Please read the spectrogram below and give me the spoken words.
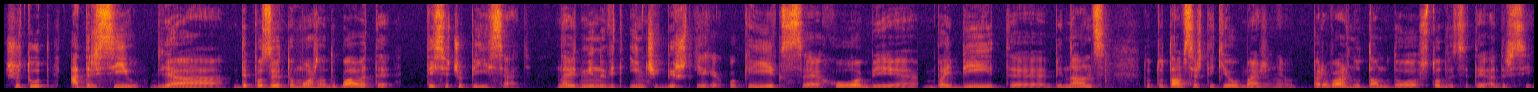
що тут адресів для депозиту можна додати 1050. На відміну від інших бірж, таких як OKX, Huobi, Bybit, Binance, тобто там все ж таки обмеження, переважно там до 120 адресів.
